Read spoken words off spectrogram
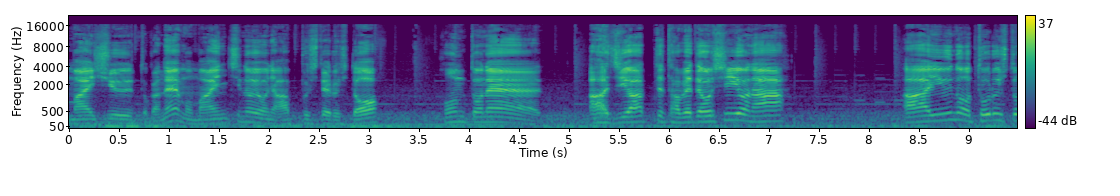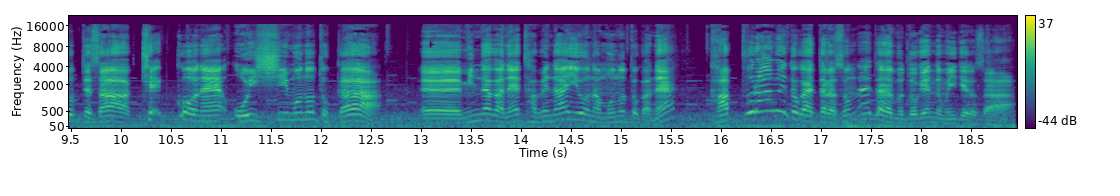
毎週とかね、もう毎日のようにアップしてる人、ほんとね、味わって食べてほしいよな。ああいうのを撮る人ってさ、結構ね、美味しいものとか、えー、みんながね、食べないようなものとかね、カップラーメンとかやったら、そんなんやったらもうどげんでもいいけどさ、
